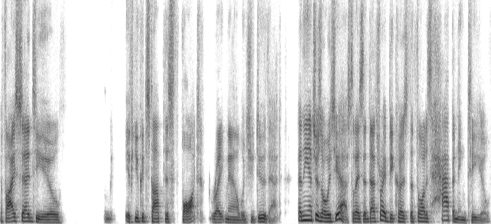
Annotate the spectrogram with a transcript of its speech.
if I said to you, if you could stop this thought right now, would you do that? And the answer is always yes. And I said, that's right, because the thought is happening to you.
